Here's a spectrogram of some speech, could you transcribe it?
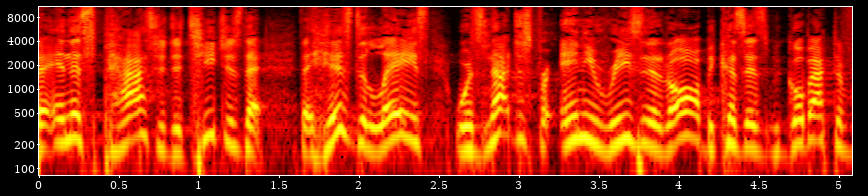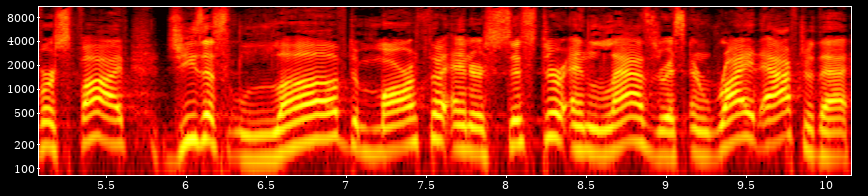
That in this passage, it teaches that, that his delays was not just for any reason at all, because as we go back to verse 5, Jesus loved Martha and her sister and Lazarus. And right after that,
